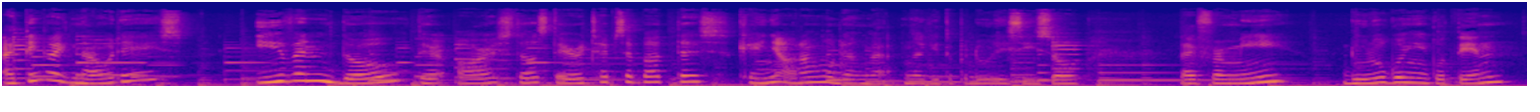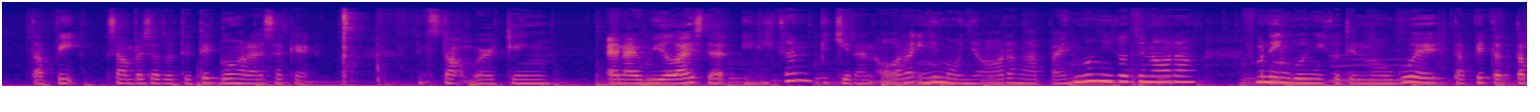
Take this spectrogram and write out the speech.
I think like nowadays even though there are still stereotypes about this kayaknya orang udah nggak nggak gitu peduli sih. So like for me dulu gue ngikutin tapi sampai satu titik gue ngerasa kayak it's not working. And I realize that ini kan pikiran orang ini maunya orang ngapain gue ngikutin orang? Mending gue ngikutin mau gue tapi tetap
